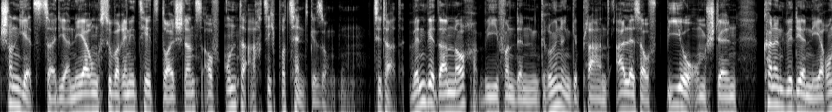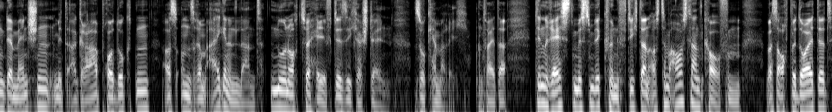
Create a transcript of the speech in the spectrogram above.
Schon jetzt sei die Ernährungssouveränität Deutschlands auf unter 80 Prozent gesunken. Zitat: Wenn wir dann noch, wie von den Grünen geplant, alles auf Bio umstellen, können wir die Ernährung der Menschen mit Agrarprodukten aus unserem eigenen Land nur noch zur Hälfte sicherstellen. So Kämmerich. Und weiter: Den Rest müssen wir künftig dann aus dem Ausland kaufen, was auch bedeutet,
